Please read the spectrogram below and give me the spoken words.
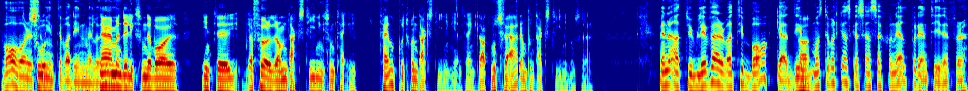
Vad var det Så, som inte var din melodi? Nej men det liksom, det var inte, jag föredrar en dagstidning som te, tempot på en dagstidning helt enkelt. Atmosfären på en dagstidning och sådär. Men att du blev värvad tillbaka, det ja. måste varit ganska sensationellt på den tiden. För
